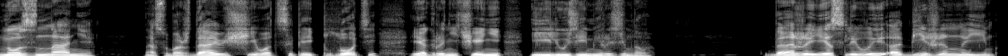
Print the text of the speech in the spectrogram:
но знание, освобождающее его от цепей плоти и ограничений и иллюзий мира земного. Даже если вы обижены им,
